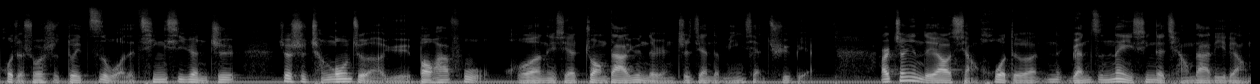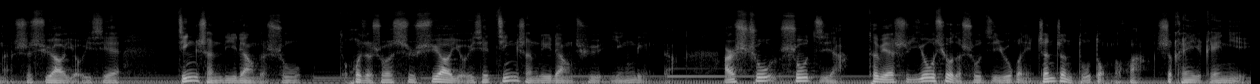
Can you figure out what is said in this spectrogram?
或者说是对自我的清晰认知，这是成功者与暴发户和那些撞大运的人之间的明显区别。而真正的要想获得源自内心的强大力量呢，是需要有一些精神力量的书，或者说是需要有一些精神力量去引领的。而书书籍啊。特别是优秀的书籍，如果你真正读懂的话，是可以给你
